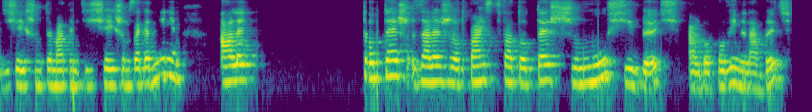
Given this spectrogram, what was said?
dzisiejszym tematem, dzisiejszym zagadnieniem, ale to też zależy od Państwa, to też musi być albo powinna być.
